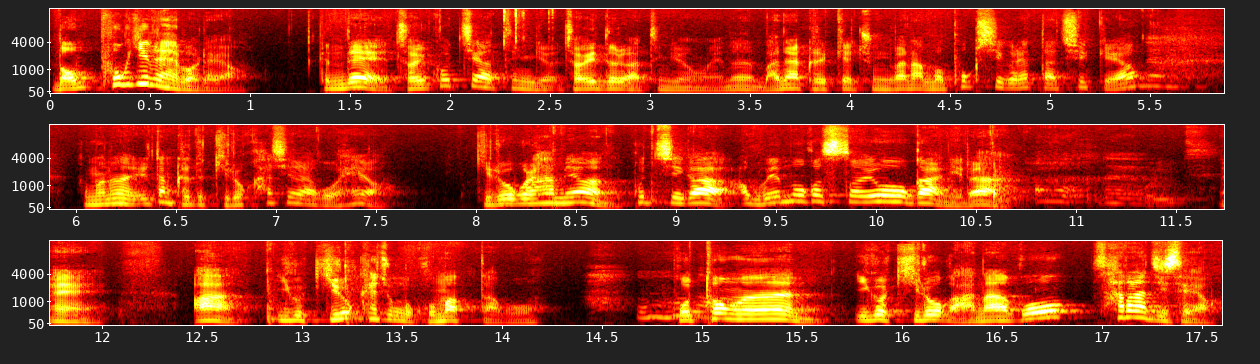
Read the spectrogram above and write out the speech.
너무 포기를 해버려요. 근데 저희 코치 같은 경우, 저희들 같은 경우에는 만약 그렇게 중간에 한번 폭식을 했다 칠게요. 네. 그러면은 일단 그래도 기록하시라고 해요. 기록을 하면 코치가 아, 왜 먹었어요가 아니라 어, 네. 예. 아, 이거 기록해준 거 고맙다고. 어머나. 보통은 이거 기록 안 하고 사라지세요.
